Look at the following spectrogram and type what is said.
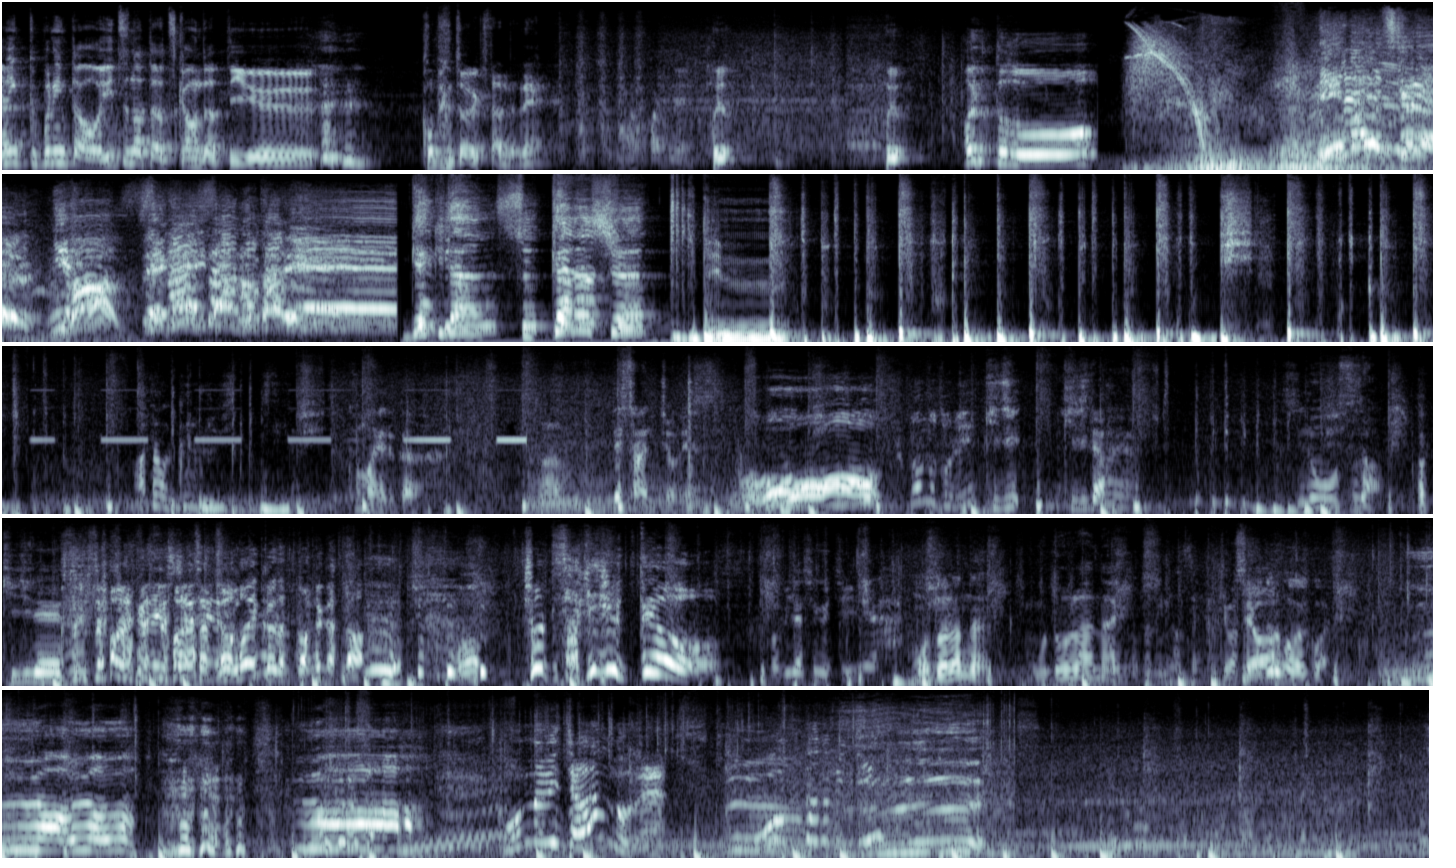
パニックプリンターをいつになったら使うんだっていうコメントが来たんでね。ほよ。ほよ。はいどうぞ。みんなで作る日本世界遺産の旅。劇団スカッシュ。頭ぐるぐるしてクマいるからで山頂です。おお何の鳥？キジ。キジだ。キジのオスだ。あキジです。どういうことどういうこと。ちょっと先に言ってよ。飛び出し口。戻らない。戻らない。戻りません。いきます戻るよ方が怖い。うわうわうわ。うわこんな道あんのね。本当の道？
